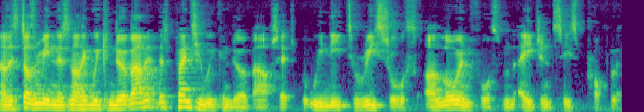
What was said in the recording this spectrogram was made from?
Now, this doesn't mean there's nothing we can do about it. There's plenty we can do about it, but we need to resource our law enforcement agencies properly.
